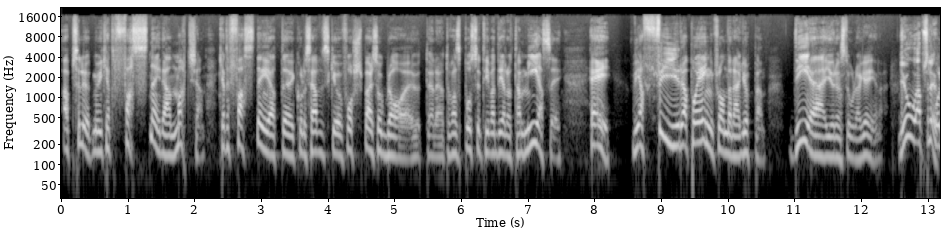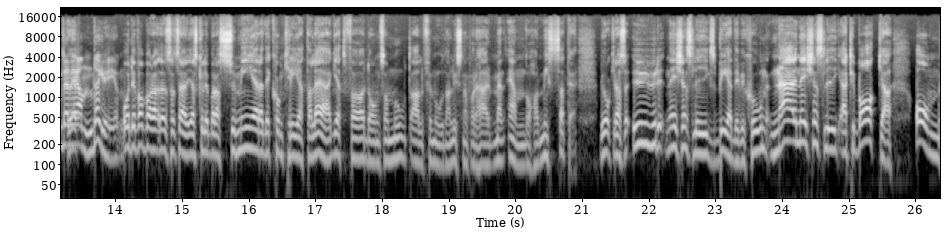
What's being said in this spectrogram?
absolut, men vi kan inte fastna i den matchen. Vi kan inte fastna i att eh, Kulusevski och Forsberg såg bra ut, eller att det fanns positiva delar att ta med sig. Hej! Vi har fyra poäng från den här gruppen. Det är ju den stora grejen. Här. Jo, absolut. Och den enda grejen. Och det var bara, så att säga, jag skulle bara summera det konkreta läget för de som mot all förmodan lyssnar på det här men ändå har missat det. Vi åker alltså ur Nations Leagues B-division när Nations League är tillbaka om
